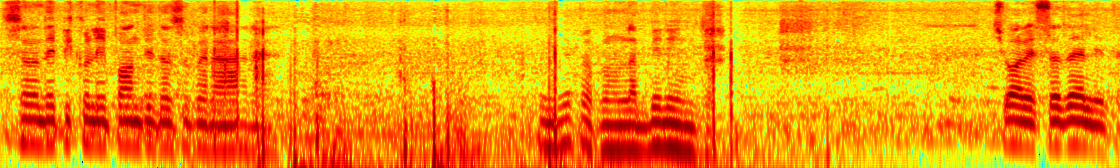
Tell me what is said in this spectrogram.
Ci sono dei piccoli ponti da superare. Quindi è proprio un labirinto. Ci vuole il satellite.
